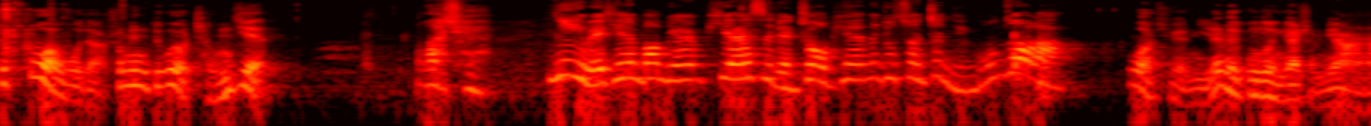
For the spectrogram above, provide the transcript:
是错误的，说明你对我有成见。我去，你以为天天帮别人 PS 点照片，那就算正经工作了？我去，你认为工作应该什么样啊？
